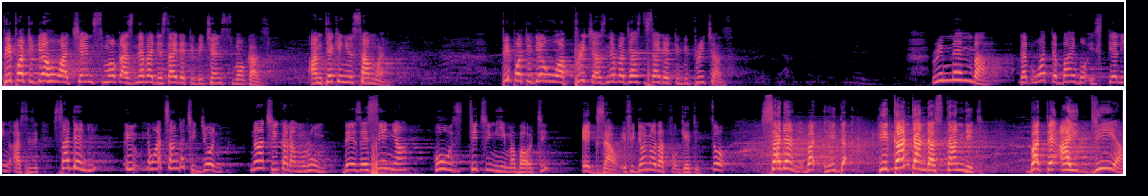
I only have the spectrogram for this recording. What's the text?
People today who are chain smokers never decided to be chain smokers. I'm taking you somewhere. People today who are preachers never just decided to be preachers. Remember that what the Bible is telling us is suddenly, watsanga John, nachikala room, there's a senior who's teaching him about exile. If you don't know that, forget it. So suddenly, but he, he can't understand it. But the idea,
